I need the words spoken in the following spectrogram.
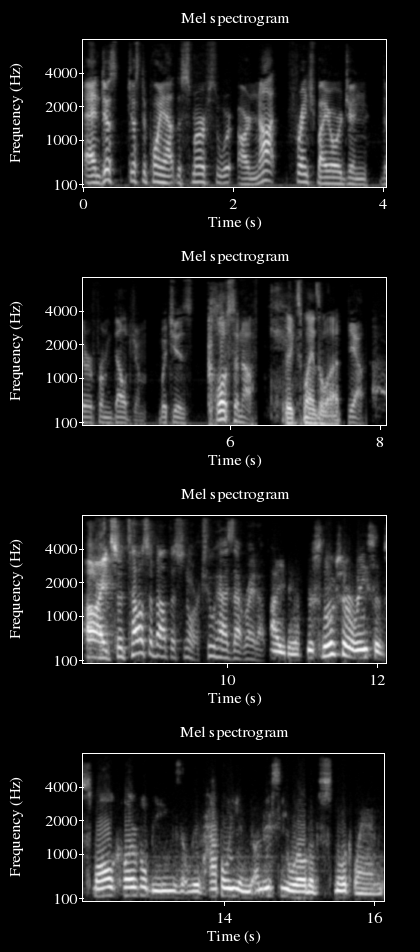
And just just to point out, the Smurfs were, are not French by origin; they're from Belgium, which is close enough. It explains a lot. Yeah. All right, so tell us about the Snorks. Who has that right up? I do. The Snorks are a race of small, colorful beings that live happily in the undersea world of Snorkland.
